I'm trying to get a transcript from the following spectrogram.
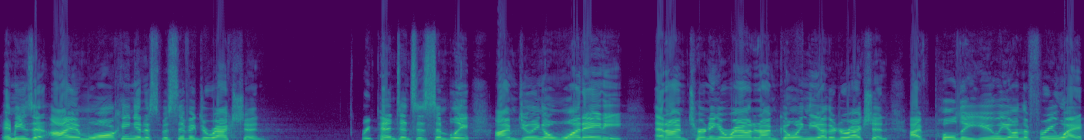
It means that I am walking in a specific direction. Repentance is simply, I'm doing a 180 and I'm turning around and I'm going the other direction. I've pulled a U on the freeway.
